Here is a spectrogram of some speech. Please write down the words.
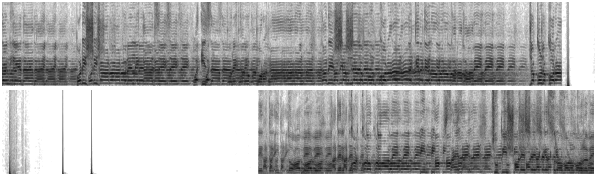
জানিয়ে দেয় পরিষ্কার করে লেখা আছে ওয়া ইযা কুরআল কুরআন তাদের সামনে যখন কোরআনটাকে তেলাওয়াত করা হবে যখন কোরআন দায়িত্ব হবে তাদের কর্তব্য হবে। পিন পিন সাইলেন্ট চুপি স্বরে সেটাকে শ্রবণ করবে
